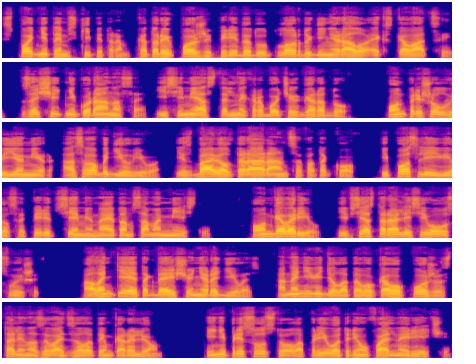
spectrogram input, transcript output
с поднятым скипетром, который позже передадут лорду-генералу экскавации, защитнику Раноса и семи остальных рабочих городов. Он пришел в ее мир, освободил его, избавил тараранцев от оков и после явился перед всеми на этом самом месте, он говорил, и все старались его услышать. Алантея тогда еще не родилась. Она не видела того, кого позже стали называть Золотым Королем, и не присутствовала при его триумфальной речи.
